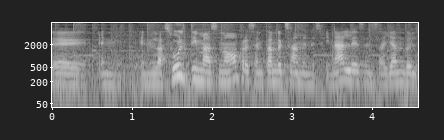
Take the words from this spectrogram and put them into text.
eh, en, las últimas, ¿no? Presentando exámenes finales, ensayando el,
